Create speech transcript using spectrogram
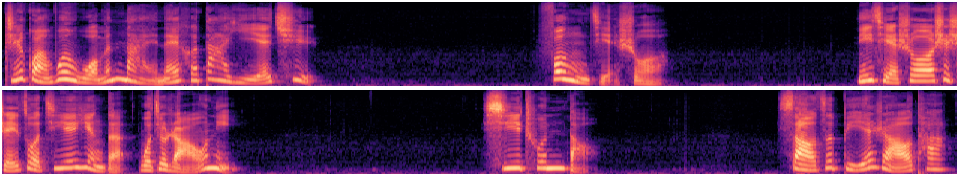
只管问我们奶奶和大爷去。凤姐说：“你且说是谁做接应的，我就饶你。”惜春道：“嫂子别饶他，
